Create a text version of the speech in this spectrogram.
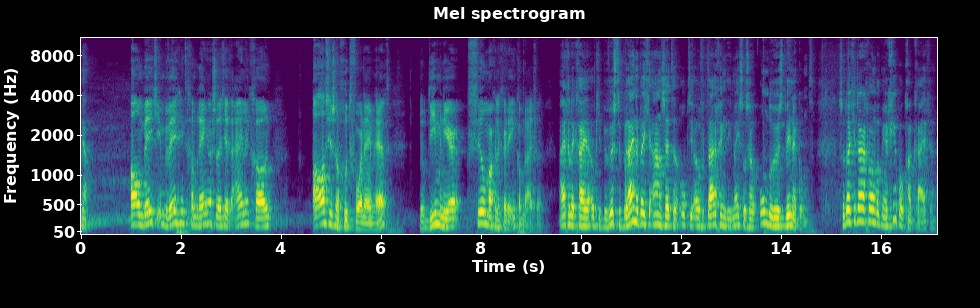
Ja, al een beetje in beweging te gaan brengen, zodat je uiteindelijk gewoon, als je zo'n goed voornemen hebt, je op die manier veel makkelijker erin kan blijven. eigenlijk ga je ook je bewuste brein een beetje aanzetten op die overtuiging die meestal zo onbewust binnenkomt. Zodat je daar gewoon wat meer grip op gaat krijgen.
